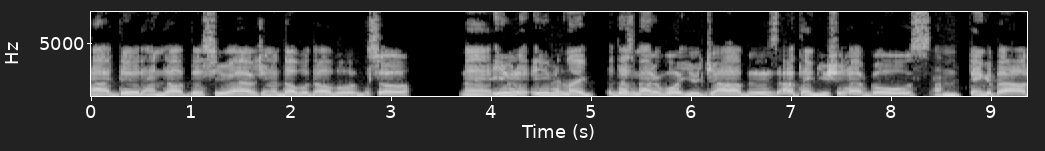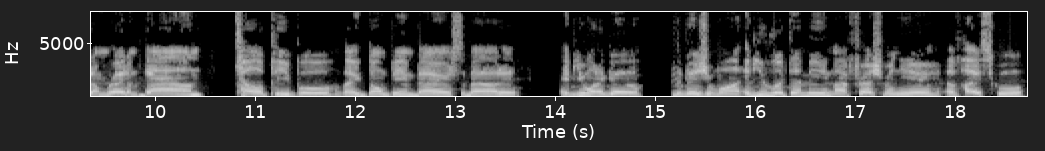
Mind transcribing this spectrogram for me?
I did end up this year averaging a double double. So, man, even even like it doesn't matter what your job is. I think you should have goals and think about them, write them down, tell people. Like, don't be embarrassed about it. If you want to go Division One, if you looked at me my freshman year of high school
